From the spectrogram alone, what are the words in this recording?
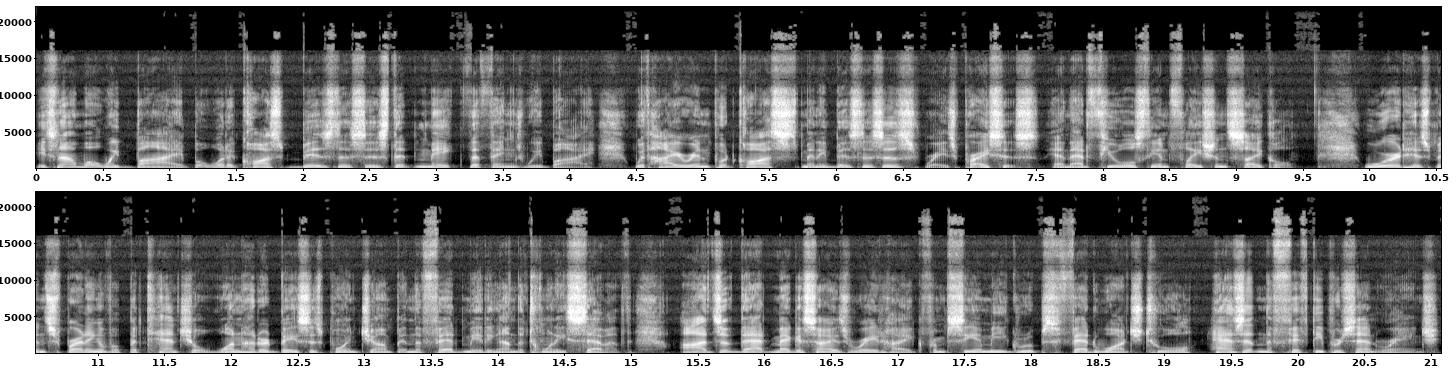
It's not what we buy, but what it costs businesses that make the things we buy. With higher input costs, many businesses raise prices, and that fuels the inflation cycle. Word has been spreading of a potential 100 basis point jump in the Fed meeting on the 27th. Odds of that mega size rate hike from CME Group's FedWatch tool has it in the 50% range.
